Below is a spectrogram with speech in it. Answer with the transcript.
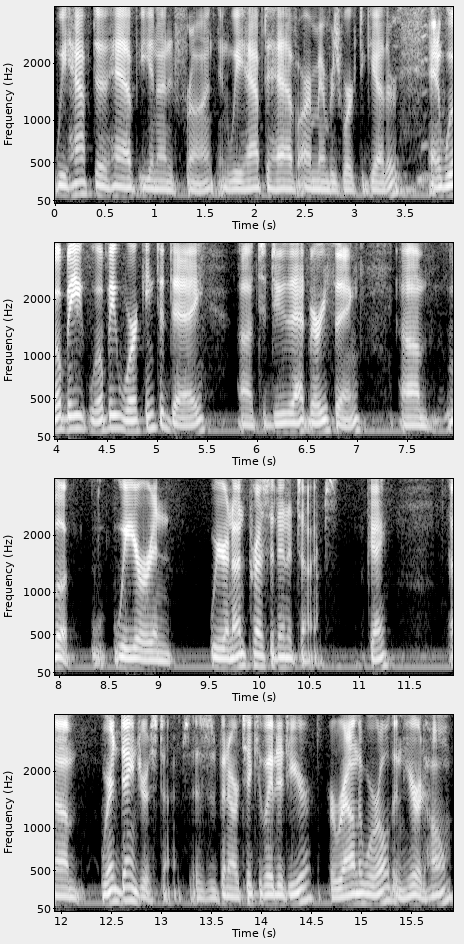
we have to have a united front, and we have to have our members work together. And we'll be we'll be working today uh, to do that very thing. Um, look, we are in we are in unprecedented times. Okay, um, we're in dangerous times, as has been articulated here, around the world, and here at home.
